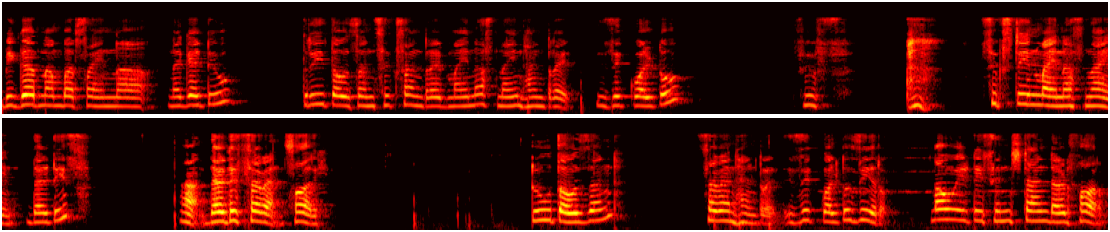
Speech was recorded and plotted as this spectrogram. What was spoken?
bigger number sign uh, negative 3600 minus 900 is equal to 16 minus 9 that is ah, that is 7 sorry. 2700 is equal to 0 now it is in standard form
